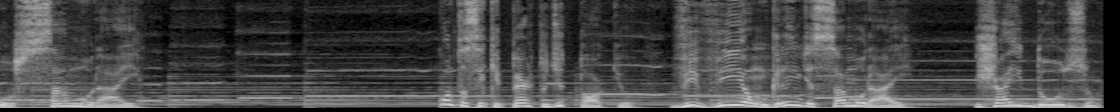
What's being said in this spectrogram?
O Samurai. Conta-se que perto de Tóquio vivia um grande samurai, já idoso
